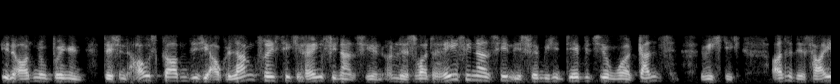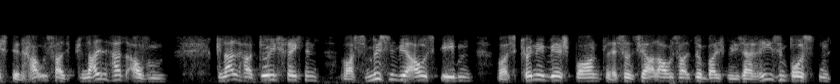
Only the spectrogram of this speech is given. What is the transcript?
in Ordnung bringen. Das sind Ausgaben, die sich auch langfristig refinanzieren. Und das Wort refinanzieren ist für mich in der Beziehung mal ganz wichtig. Also das heißt, den Haushalt knallhart auf dem knallhart durchrechnen, was müssen wir ausgeben, was können wir sparen. Der Sozialhaushalt zum Beispiel ist ein Riesenposten.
